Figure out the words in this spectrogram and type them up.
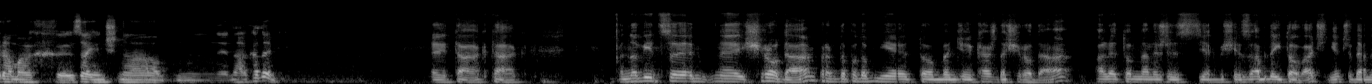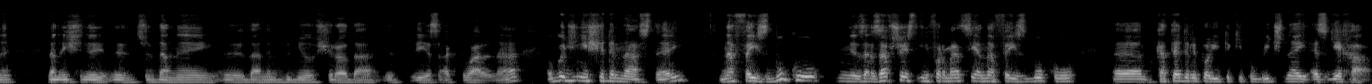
ramach zajęć na, na Akademii. Tak, tak. No więc środa, prawdopodobnie to będzie każda środa, ale to należy jakby się zupdate'ować, nie? czy, dany, dany, czy w danej, danym dniu środa jest aktualna. O godzinie 17 na Facebooku, zawsze jest informacja na Facebooku e, Katedry Polityki Publicznej SGH. E,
